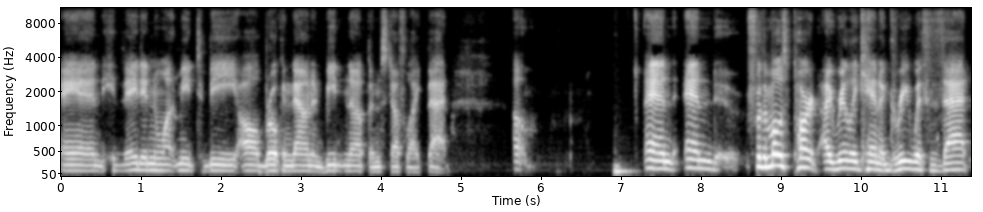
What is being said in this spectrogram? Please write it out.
and he, they didn't want me to be all broken down and beaten up and stuff like that um, and and for the most part i really can agree with that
